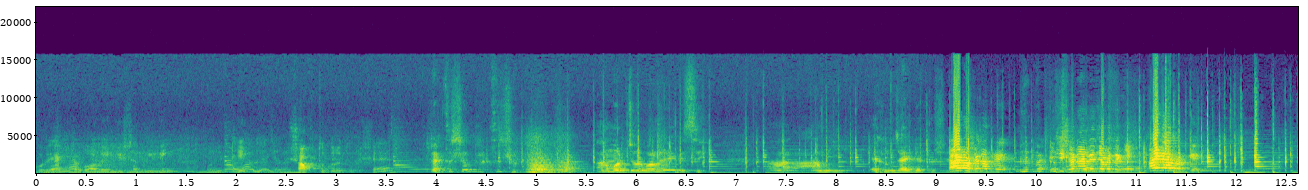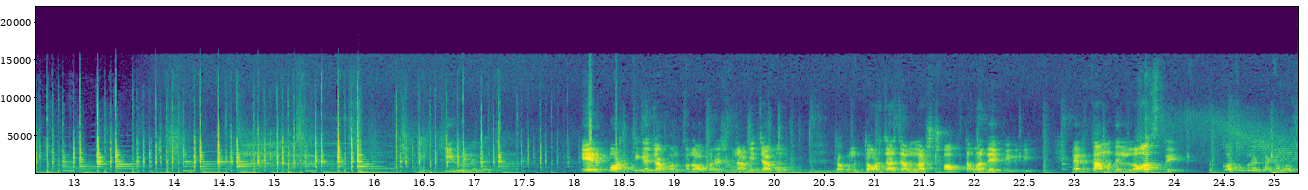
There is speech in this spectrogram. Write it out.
করে একটা বড় ইঞ্জেকশন দিবি উনি ঠিক হয়ে যাবে। শক্ত করে তুলিস হ্যাঁ? ডাক্তার সাহেব ডাক্তার সাহেব আমার জ্বর ভালো হয়ে গেছে। আমি এখন যাই ডাক্তার সাহেব। বসেন আপনি ইঞ্জেকশন আনলে যাবে নাকি? আই ডাক্তারকে কি হলো এরপর থেকে যখন কোনো অপারেশনে আমি যাব তখন দরজা জানলা সব তালা দিয়ে ফেলবি। নাহলে তো আমাদের লস রে। কতগুলো টাকা লস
